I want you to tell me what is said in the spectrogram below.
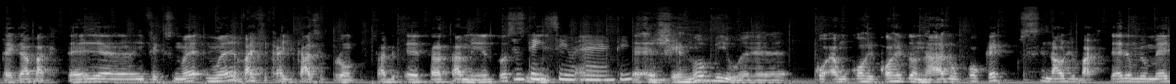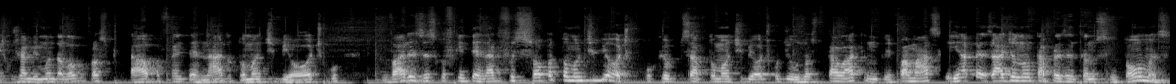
pegar bactéria, infecção, não é, não é vai ficar em casa e pronto, sabe? É tratamento assim. Intensivo, é, intensivo. É Chernobyl, é, é um corre-corre danado. Qualquer sinal de bactéria, o meu médico já me manda logo para o hospital para ficar internado, tomar antibiótico. Várias vezes que eu fiquei internado foi só para tomar antibiótico, porque eu precisava tomar antibiótico de uso hospitalar, que não tem farmácia. E apesar de eu não estar apresentando sintomas,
